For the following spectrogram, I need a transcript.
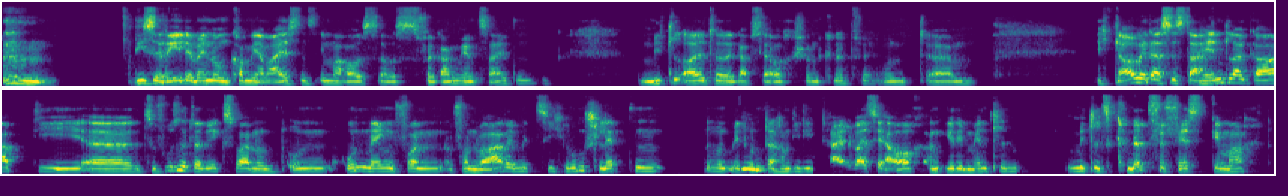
diese Redewendungen kommen ja meistens immer aus, aus vergangenen Zeiten. Im Mittelalter, da gab es ja auch schon Knöpfe. Und ähm, ich glaube, dass es da Händler gab, die äh, zu Fuß unterwegs waren und un Unmengen von, von Ware mit sich rumschleppten. Und mitunter haben die die teilweise auch an ihre Mäntel mittels Knöpfe festgemacht.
